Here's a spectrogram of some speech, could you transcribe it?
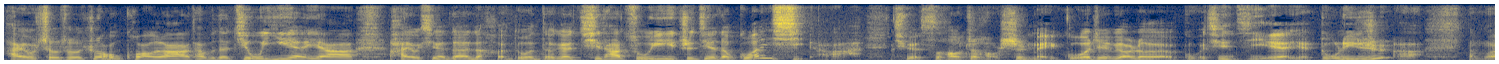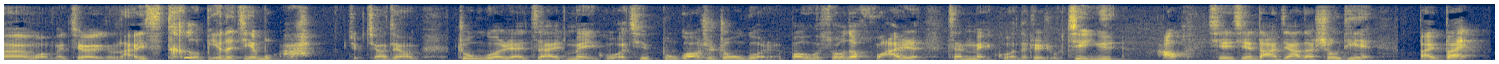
还有生存状况啊，他们的就业呀，还有现在的很多的跟其他族裔之间的关系啊。七月四号正好是美国这边的国庆节，也独立日啊，那么我们就来一次特别的节目啊。就讲讲中国人在美国，其实不光是中国人，包括所有的华人在美国的这种境遇。好，谢谢大家的收听，拜拜。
